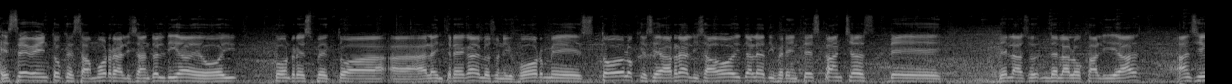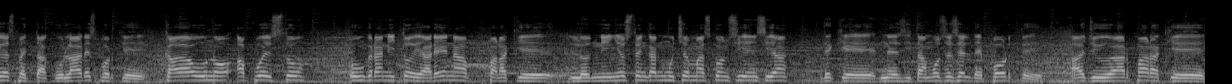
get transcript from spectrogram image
Este evento que estamos realizando el día de hoy con respecto a, la entrega de los uniformes, todo lo que se ha realizado hoy de las diferentes canchas de, la, localidad han sido espectaculares porque cada uno ha puesto un granito de arena para que los niños tengan mucha más conciencia de que necesitamos es el deporte, ayudar para que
